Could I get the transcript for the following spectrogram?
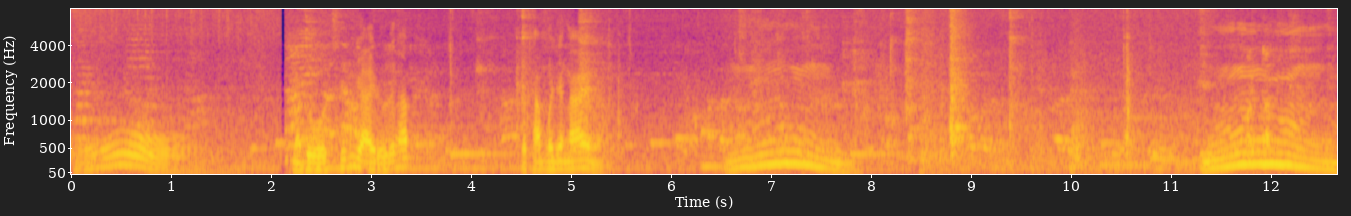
โอ้ มาดูชิ้นใหญ่ดูนะครับ จะทำกันยังไง อืม อืม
